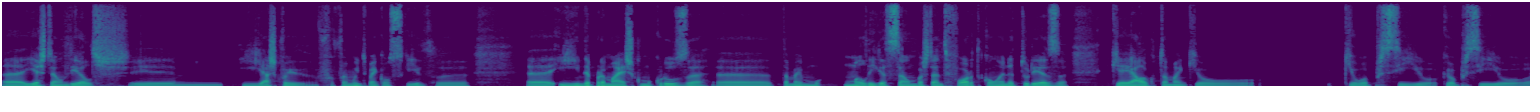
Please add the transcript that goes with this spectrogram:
uh, e este é um deles, e, e acho que foi, foi muito bem conseguido. Uh, e ainda para mais, como cruza também uma ligação bastante forte com a natureza, que é algo também que eu, que eu aprecio, que eu aprecio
